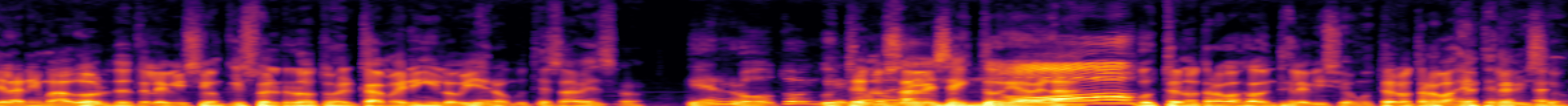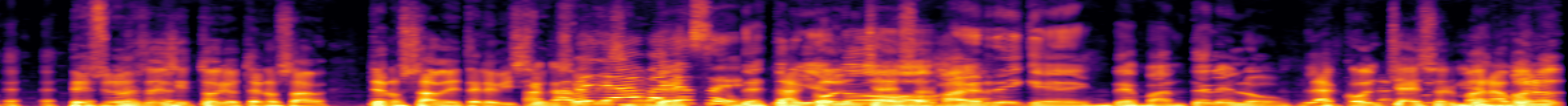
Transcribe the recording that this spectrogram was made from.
El animador de televisión que hizo el roto en el camerín y lo vieron. ¿Usted sabe eso? Qué roto. ¿en qué Usted no camerín? sabe esa historia, No. ¿verdad? Usted no ha trabajado en televisión. Usted no trabaja en televisión. Usted si no sabe esa historia, usted no sabe. Usted no sabe de televisión. Acabe ya, señores. váyase. La Destruyendo concha de su a hermana. Enrique, desmantélelo. La concha de su hermana. Bueno,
